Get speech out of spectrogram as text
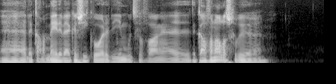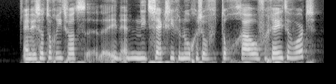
Uh, er kan een medewerker ziek worden die je moet vervangen. Er kan van alles gebeuren. En is dat toch iets wat niet sexy genoeg is of toch gauw vergeten wordt?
